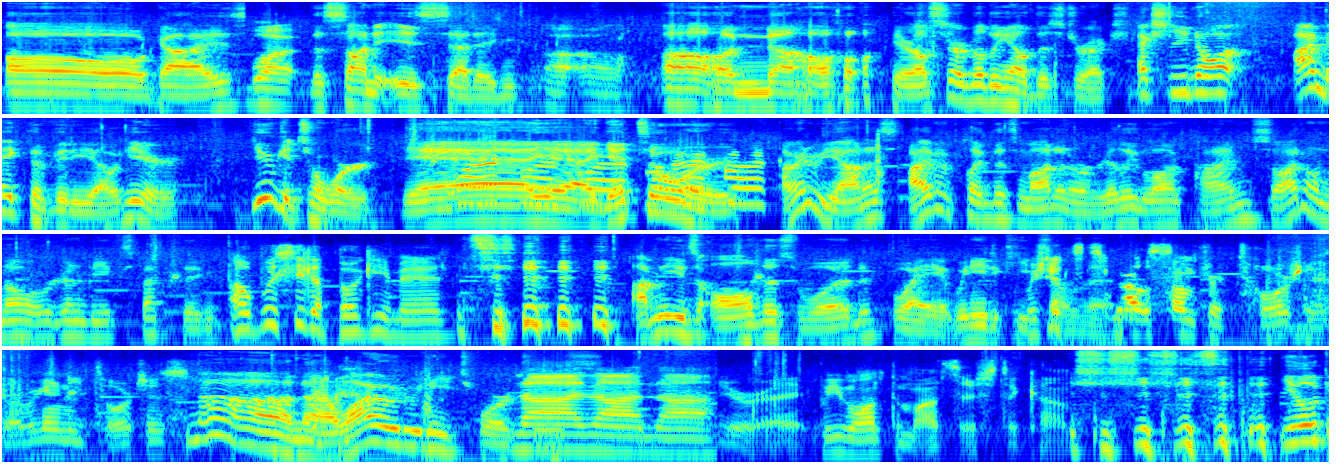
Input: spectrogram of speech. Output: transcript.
Oh, guys. what? The sun is setting. Uh oh. Oh, no. Here, I'll start building out this direction. Actually, you know what? I make the video. Here. You get to work. Yeah, Work, work, yeah, work, get to work, work. work. I'm gonna be honest. I haven't played this mod in a really long time, so I don't know what we're gonna be expecting. Oh, we see the boogeyman. I'm gonna use all this wood. Wait, we need to keep We some should of it. sprout some for torches. Are we gonna need torches? Nah, nah. Why would we need torches? Nah, nah, nah. You're right. We want the monsters to come. you look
